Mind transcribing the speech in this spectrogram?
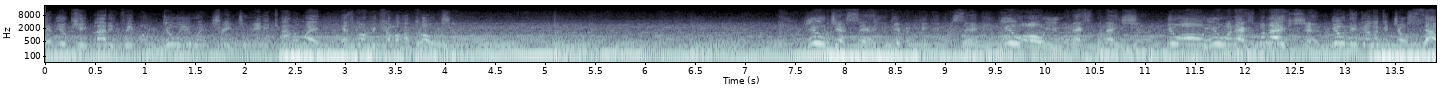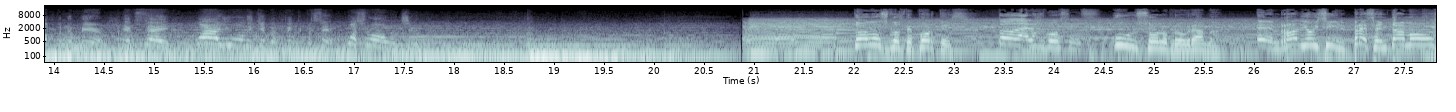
if you keep letting people do you and treat you any kind of way, it's going to become a culture. You just said you're giving 50%. You owe you an explanation. You owe you an explanation. You need to look at yourself in the mirror and say, why are you only giving 50%? What's wrong with you? Todos los deportes. Todas las voces. Un solo programa. En Radio Isil presentamos.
